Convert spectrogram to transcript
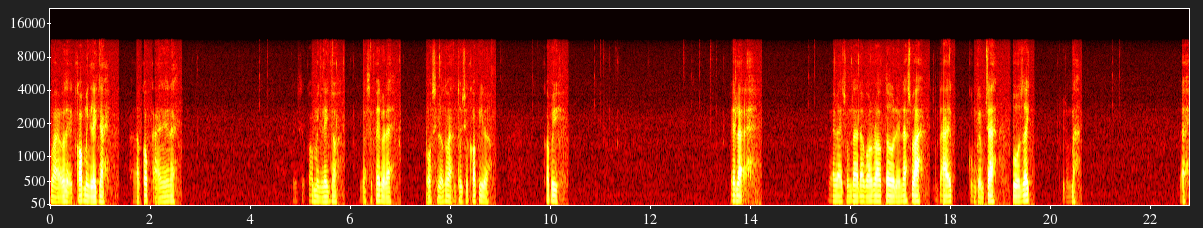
các bạn có thể copy mình link này, hoặc là copy cả như thế này. Tôi sẽ copy mình link thôi. Chúng ta sẽ paste vào đây. Ô, xin lỗi các bạn, tôi chưa copy được. Copy. Paste lại. Đây là chúng ta đã có router đến dashbar chúng ta hãy cùng kiểm tra project của chúng ta. Đây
